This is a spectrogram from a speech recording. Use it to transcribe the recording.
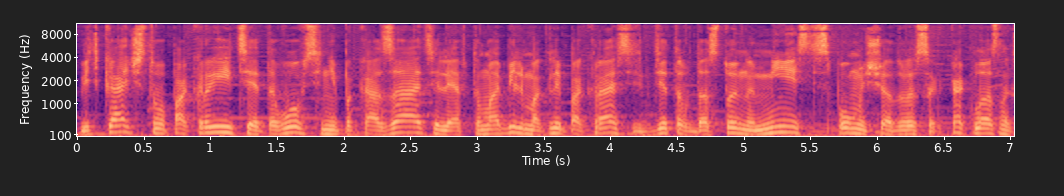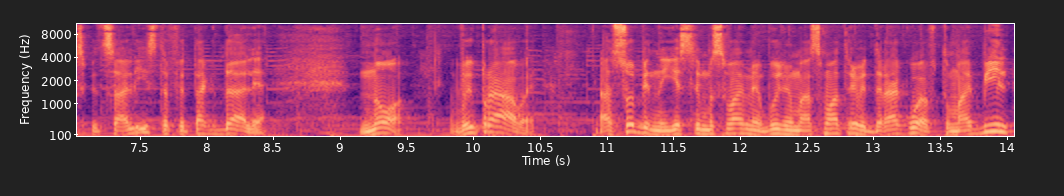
ведь качество покрытия – это вовсе не показатель, и автомобиль могли покрасить где-то в достойном месте с помощью высококлассных специалистов и так далее. Но вы правы. Особенно, если мы с вами будем осматривать дорогой автомобиль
